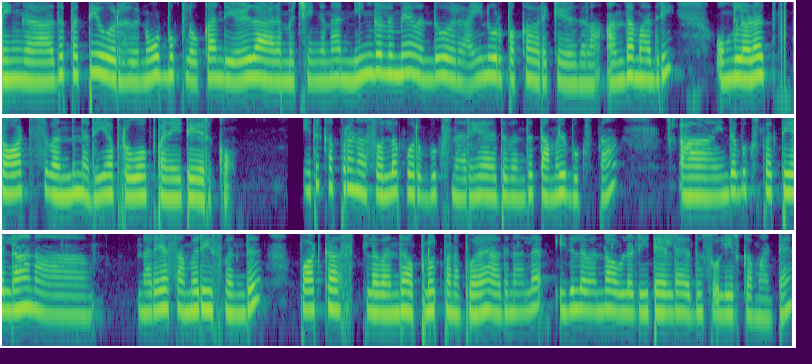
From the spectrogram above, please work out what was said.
நீங்கள் அதை பற்றி ஒரு நோட் புக்கில் உட்காந்து எழுத ஆரம்பிச்சிங்கன்னா நீங்களுமே வந்து ஒரு ஐநூறு பக்கம் வரைக்கும் எழுதலாம். அந்த மாதிரி உங்களோட தாட்ஸ் வந்து நிறையா ப்ரொவோக் பண்ணிகிட்டே இருக்கும். இதுக்கப்புறம் நான் சொல்ல போகிற புக்ஸ் நிறையா இது வந்து தமிழ் புக்ஸ் தான். இந்த புக்ஸ் பற்றியெல்லாம் நான் நிறைய சம்மரிஸ் வந்து பாட்காஸ்ட்டில் வந்து அப்லோட் பண்ண போகிறேன் அதனால் இதில் வந்து அவ்வளோ டீட்டெயில்டாக எதுவும் சொல்லியிருக்க மாட்டேன்.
